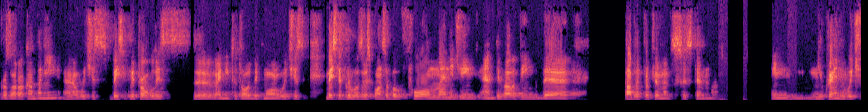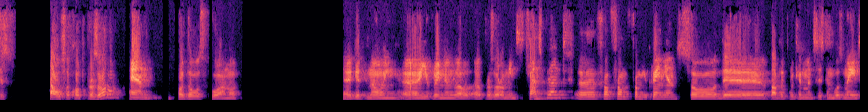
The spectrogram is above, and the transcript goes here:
ProZorro company, uh, which is basically probably uh, I need to tell a bit more, which is basically was responsible for managing and developing the public procurement system in Ukraine, which is also called ProZorro. And for those who are not get knowing uh, Ukrainian well, uh, ProZorro means transparent uh, from, from, from Ukrainian. So the public procurement system was made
